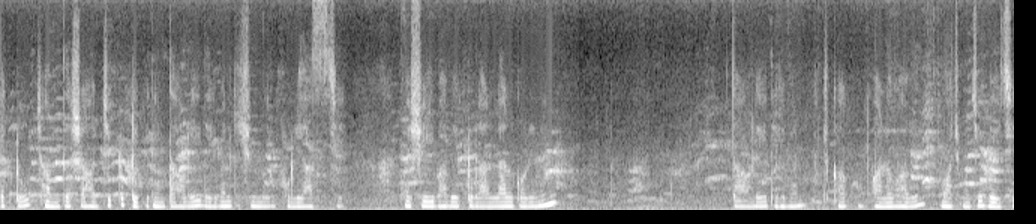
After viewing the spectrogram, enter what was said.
একটু ছান্তের সাহায্যে একটু টেপে দিন, তাহলেই দেখবেন কি সুন্দর ফুলে আসছে। সেইভাবে একটু লাল লাল করে নিন। তাহলেই দেখবেন ফুচকা খুব ভালোভাবে মচমচে হয়েছে।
